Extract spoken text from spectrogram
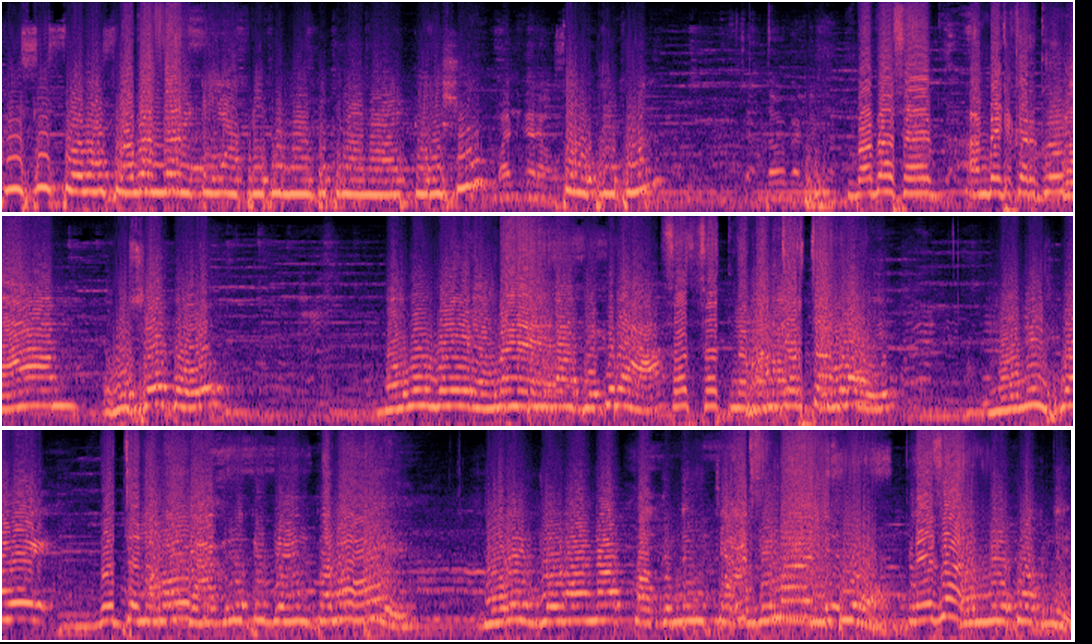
વિશેષ સેવા બાબા સન્માન સાહેબ. માટે આપણે પ્રમાણપત્ર એનાયત કરીશું સૌપ્રથમ बाबा साहेब आम्बेडकर को ગામ હુસેપુર મનુભાઈ રમેશના દીકરા सत सत नमन करता हूँ મનીષભાઈ બુદ્ધ નમો. જાગૃતિ બેન તમે દરેક જોડાના પગની ચાંદી પ્લેઝર. બંને પગની.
